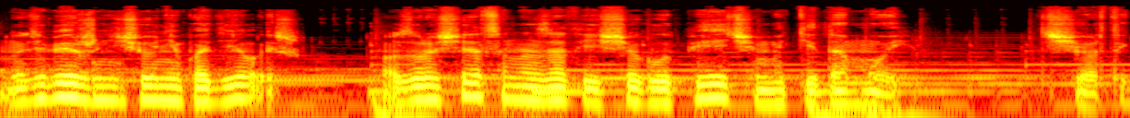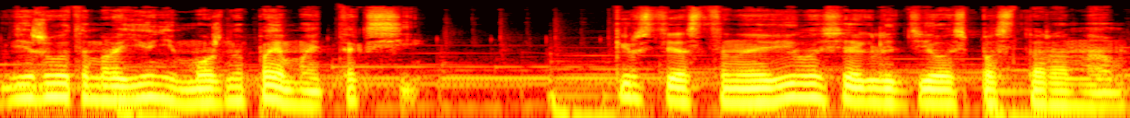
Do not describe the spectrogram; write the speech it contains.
Но теперь же ничего не поделаешь. Возвращаться назад еще глупее, чем идти домой. Черт, где же в этом районе можно поймать такси? Кирсти остановилась и огляделась по сторонам.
